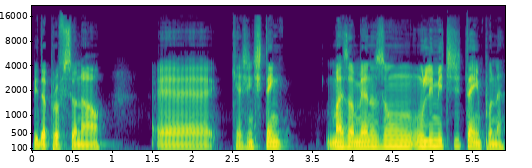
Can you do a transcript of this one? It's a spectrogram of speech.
vida profissional, é que a gente tem mais ou menos um, um limite de tempo, né?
